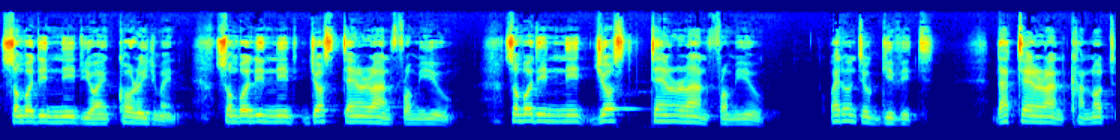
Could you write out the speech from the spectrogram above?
Somebody need your encouragement. Somebody need just 10 rand from you. Somebody need just 10 rand from you. Why don't you give it? That 10 rand cannot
